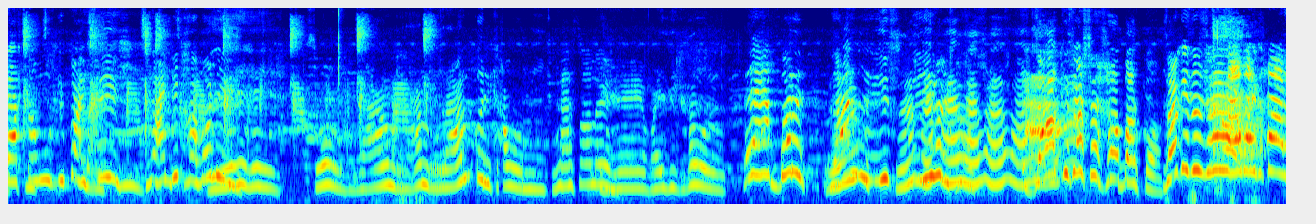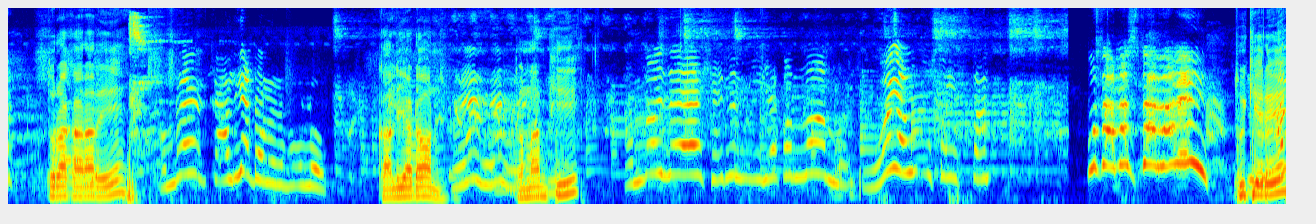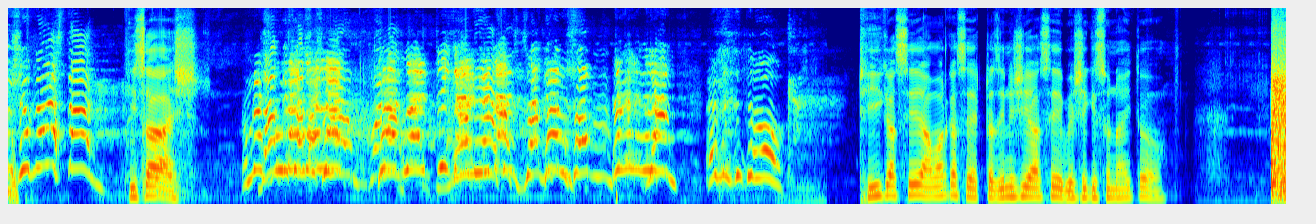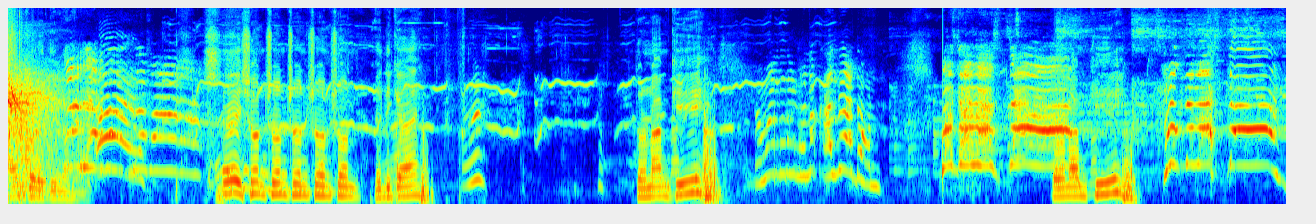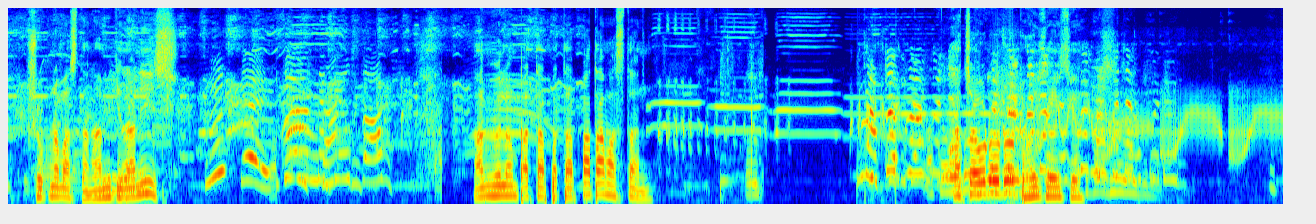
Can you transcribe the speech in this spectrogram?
একটা মুরগি পাইছি লাইনটি খাব নি রান রান রান করে খাব নি হ্যাঁ চলে হ্যাঁ। ভাইজি খাব একবার লাইন যা কিছু আছে সব বার কর যা কিছু আছে সব বার তোরা কারা রে আমরা কালিয়া কালিয়া ডন তোর নাম কি? তুই কে রে? কি চাস? ঠিক আছে আমার কাছে একটা জিনিসই আছে বেশি কিছু নাই তো। করে দিলাম। এই শোন শোন শোন শোন শোন এদিকে আয়। তোর নাম কি? তোর নাম কি? শুকনো মাস্তান আমি কি জানিস? আমি হলাম পাতা পাতা পাতা মাস্তান আচ্ছা ওট ওট হয়েছে হয়েছে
